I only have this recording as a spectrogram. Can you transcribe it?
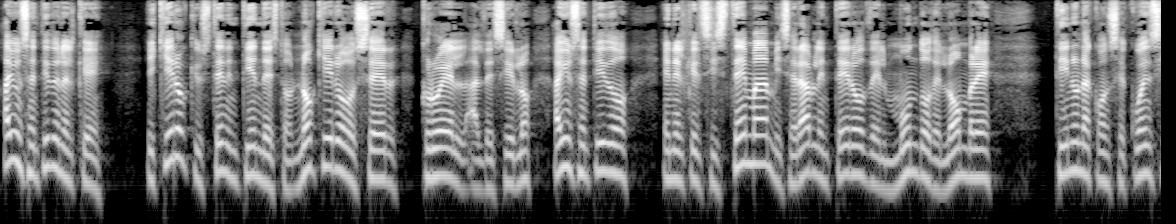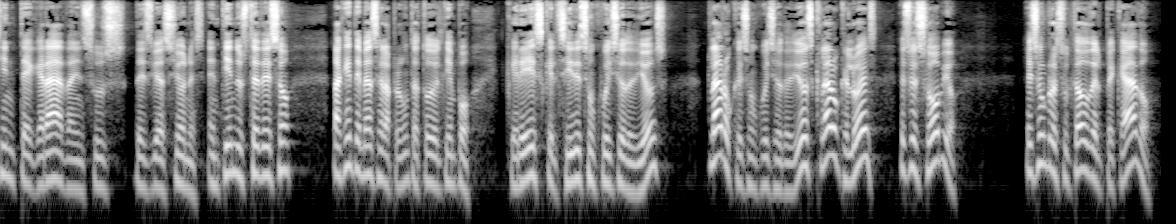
Hay un sentido en el que, y quiero que usted entienda esto, no quiero ser cruel al decirlo, hay un sentido en el que el sistema miserable entero del mundo del hombre tiene una consecuencia integrada en sus desviaciones. ¿Entiende usted eso? La gente me hace la pregunta todo el tiempo, ¿crees que el SID es un juicio de Dios? Claro que es un juicio de Dios, claro que lo es, eso es obvio. Es un resultado del pecado.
